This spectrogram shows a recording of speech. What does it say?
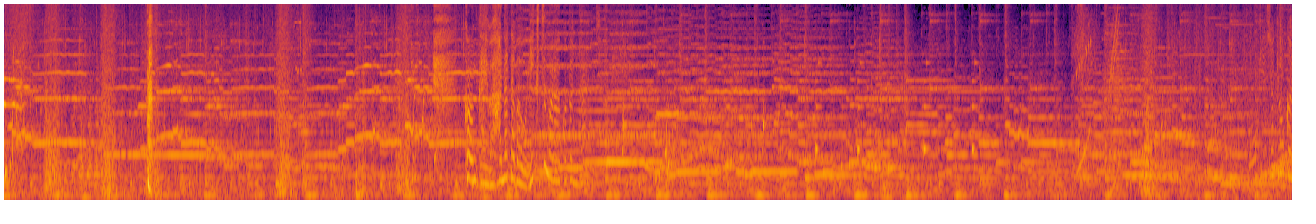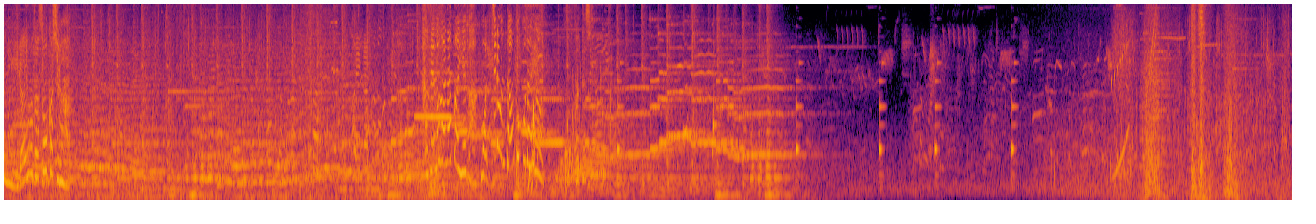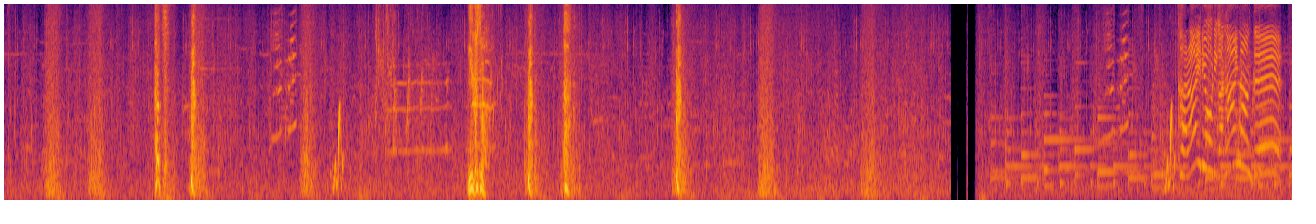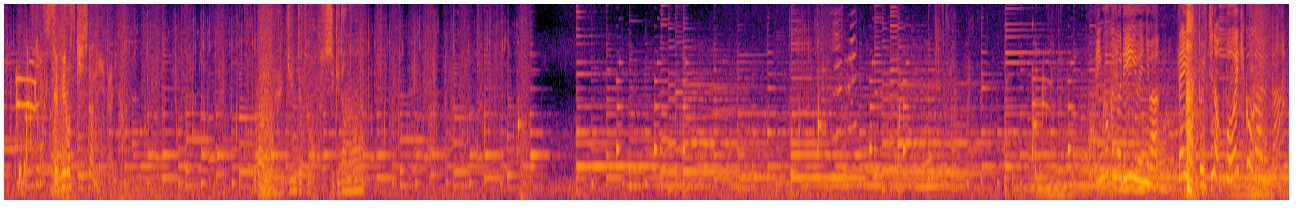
今回は花束をいくつもらうことになるでしょう。冒険者協会に依頼を出そうかしらの花といえばもちろんタンポポだよ私が行くぞ。辛い料理がないなんて。セピロス騎士団に何か。古代の錬金術は。不思議だな。隣国のリーユエにはテイラット1の貿易港があるんだ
